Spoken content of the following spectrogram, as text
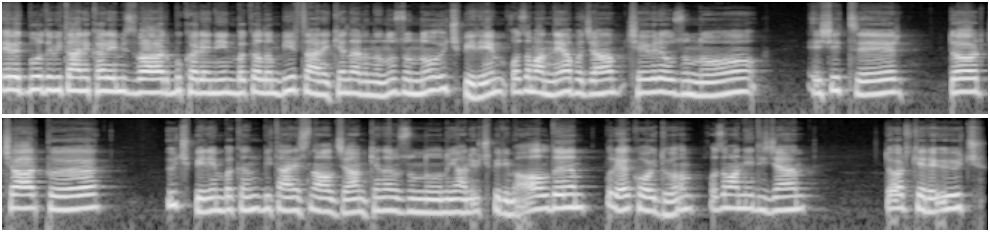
Evet burada bir tane karemiz var. Bu karenin bakalım bir tane kenarının uzunluğu 3 birim. O zaman ne yapacağım? Çevre uzunluğu eşittir 4 çarpı 3 birim bakın bir tanesini alacağım. Kenar uzunluğunu yani 3 birimi aldım. Buraya koydum. O zaman ne diyeceğim? 4 kere 3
